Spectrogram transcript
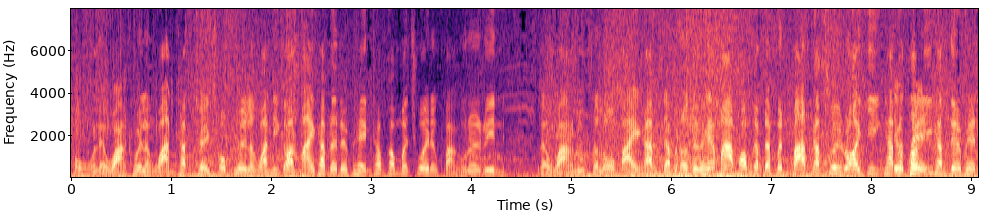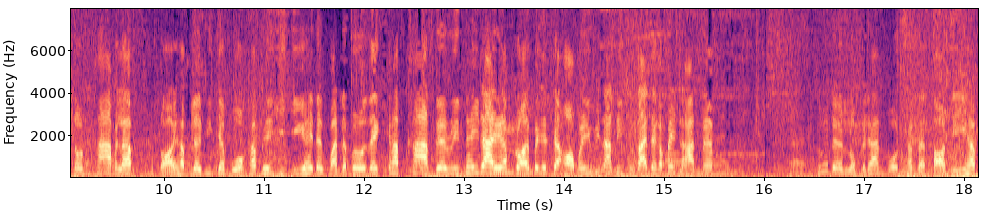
โอ้โหแล้ววางถ้วยรางวัลครับเชยชมถ้วยรางวัลนี้ก่อนไหมครับแล้วเดินเพนครับเข้ามาช่วยทางฝั่งของเรริน แล้ววางลูกสโลว์ไปครับดับเบิลโอเทเพมาพร้อมกับดับเบิลบัฟครับช่วยรอยยิงครับเดี๋แล้ยววตอนนี้ครับเดินเพนโดนฆ่าไปแล้วครับรอยครับเลือกที่จะบวกครับเพื่อยิงให้ทางฝั่งดับเบิลโอเทครับฆ่าเดรินให้ได้ครับรอยไปจะออกมาในวินาทีสุดท้ายแต่ก็ไม่ทันนะ ครับใช่ก็เดินหลบไปด้านบนครับแต่ตอนนี้ครับ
